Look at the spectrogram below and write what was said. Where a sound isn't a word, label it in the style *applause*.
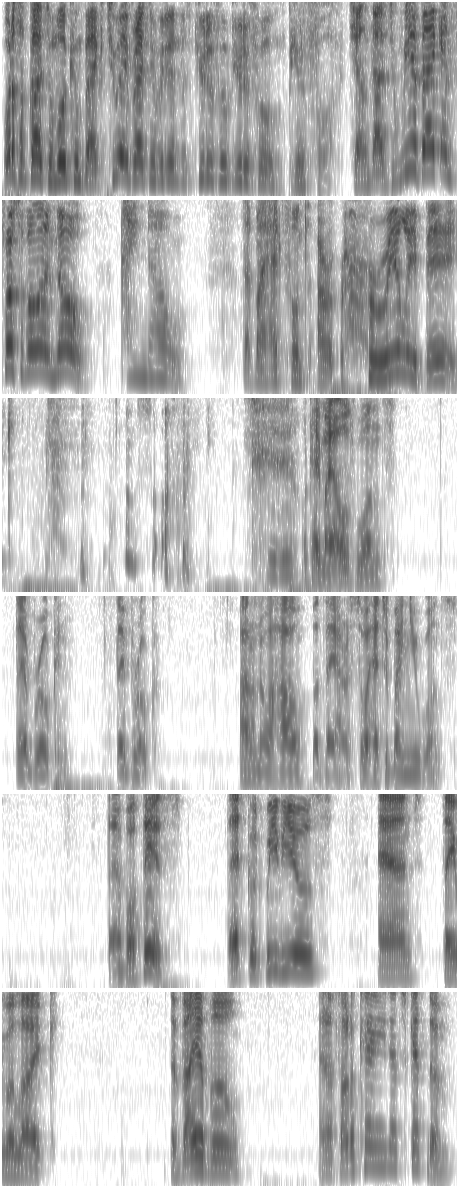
What is up guys and welcome back to a brand new video on this beautiful, beautiful, beautiful channel guys. We are back and first of all I know, I know that my headphones are *laughs* really big. *laughs* I'm sorry. Okay, my old ones, they're broken. They broke. I don't know how, but they are, so I had to buy new ones. Then I bought this. They had good reviews and they were like available and I thought okay, let's get them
